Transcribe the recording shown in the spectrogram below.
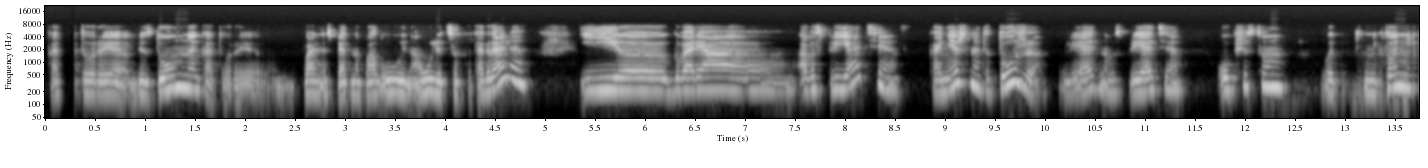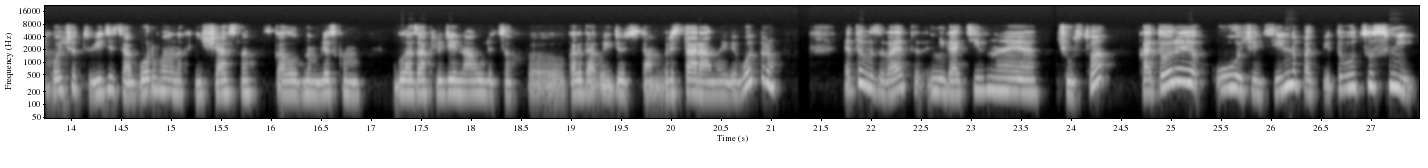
которые бездомны, которые буквально спят на полу и на улицах и так далее. И э, говоря о восприятии, конечно, это тоже влияет на восприятие обществом Вот никто не хочет видеть оборванных, несчастных, с голодным блеском в глазах людей на улицах, э, когда вы идете там в ресторан или в оперу. Это вызывает негативные чувства, которые очень сильно подпитываются СМИ,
